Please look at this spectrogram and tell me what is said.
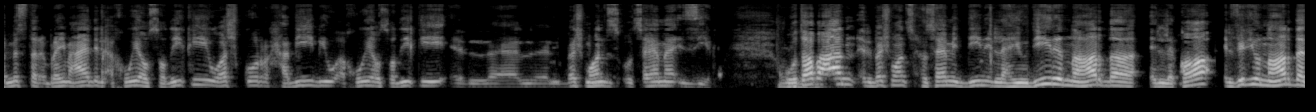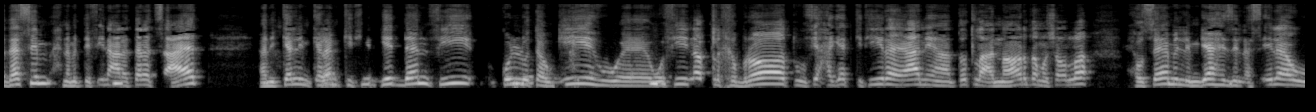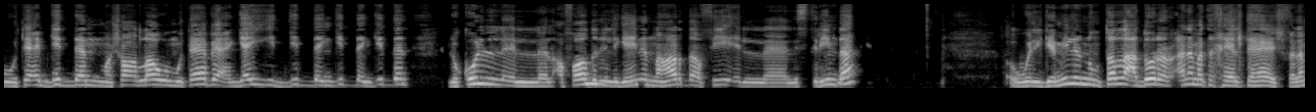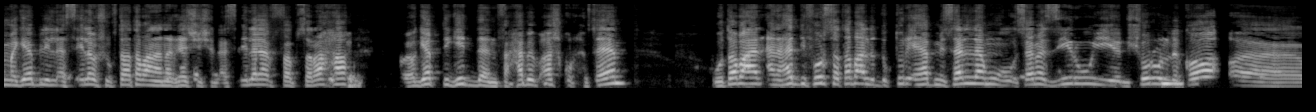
مستر إبراهيم عادل أخويا وصديقي وأشكر حبيبي وأخويا وصديقي الباشمهندس أسامة الزيرو وطبعا الباشمهندس حسام الدين اللي هيدير النهارده اللقاء. الفيديو النهارده دسم إحنا متفقين على ثلاث ساعات. هنتكلم كلام كتير جدا في كله توجيه. وفي نقل خبرات وفي حاجات كتيرة يعني هتطلع النهارده ما شاء الله. حسام اللي مجهز الأسئلة وتعب جدا ما شاء الله ومتابع جيد جدا جدا جدا لكل الأفاضل اللي جايين النهارده في الاستريم ده. والجميل إنه مطلع درر أنا ما تخيلتهاش فلما جاب لي الأسئلة وشفتها طبعا أنا غاشش الأسئلة فبصراحة عجبت جدا فحابب أشكر حسام. وطبعا أنا هدي فرصة طبعا للدكتور إيهاب مسلم وأسامة الزيرو ينشروا اللقاء آه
